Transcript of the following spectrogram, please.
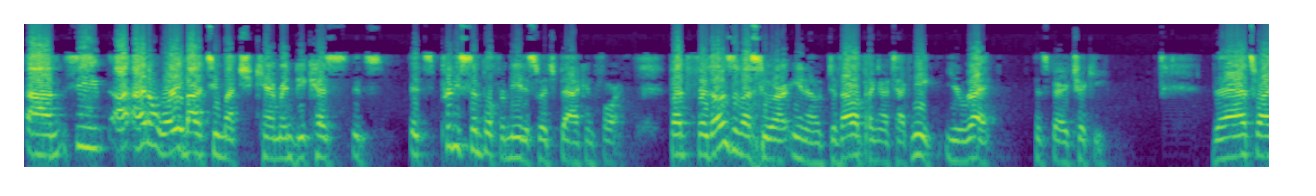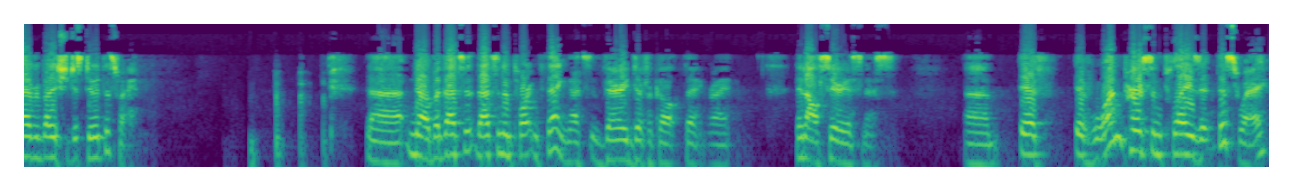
Um, see, I, I don't worry about it too much, Cameron, because it's it's pretty simple for me to switch back and forth. But for those of us who are, you know, developing our technique, you're right. It's very tricky. That's why everybody should just do it this way. Uh, no, but that's that's an important thing. That's a very difficult thing, right? In all seriousness, um, if if one person plays it this way,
